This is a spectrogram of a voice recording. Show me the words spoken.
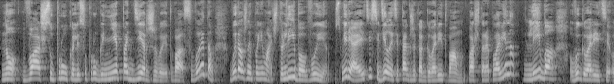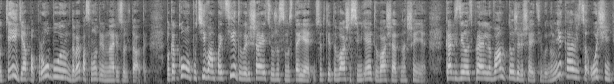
но ваш супруг или супруга не поддерживает вас в этом, вы должны понимать, что либо вы смиряетесь и делаете так же, как говорит вам ваша вторая половина, либо вы говорите, окей, я попробую, давай посмотрим на результаты. По какому пути вам пойти, это вы решаете уже самостоятельно. Все-таки это ваша семья, это ваши отношения. Как сделать правильно вам, тоже решаете вы. Но мне кажется, очень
